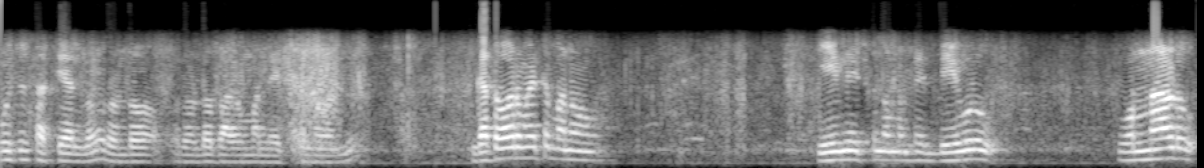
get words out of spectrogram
గురించి సత్యాల్లో రెండో రెండో భాగం మనం నేర్చుకున్నామండి గత వారం అయితే మనం ఏం నేర్చుకున్నామంటే దేవుడు ఉన్నాడు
